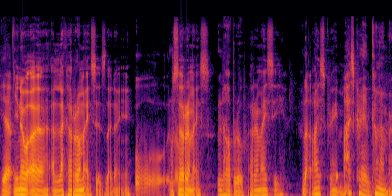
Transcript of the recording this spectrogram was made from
yeah. You know what a, a lekker roomys is, though, don't you? Ooh, What's a roomys? Nah, bro. A romeisi. No. Ice cream. Ice cream. Come on, bro.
